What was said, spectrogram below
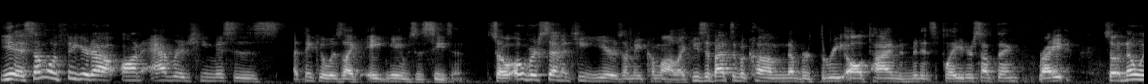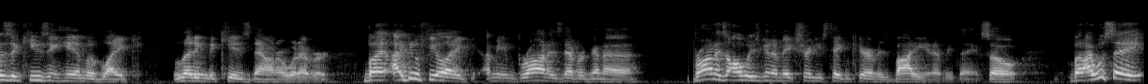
yeah, someone figured out on average he misses. I think it was like eight games a season. So over 17 years, I mean, come on, like he's about to become number three all time in minutes played or something, right? So no one's accusing him of like letting the kids down or whatever. But I do feel like, I mean, Bron is never gonna. Bron is always gonna make sure he's taking care of his body and everything. So, but I will say,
